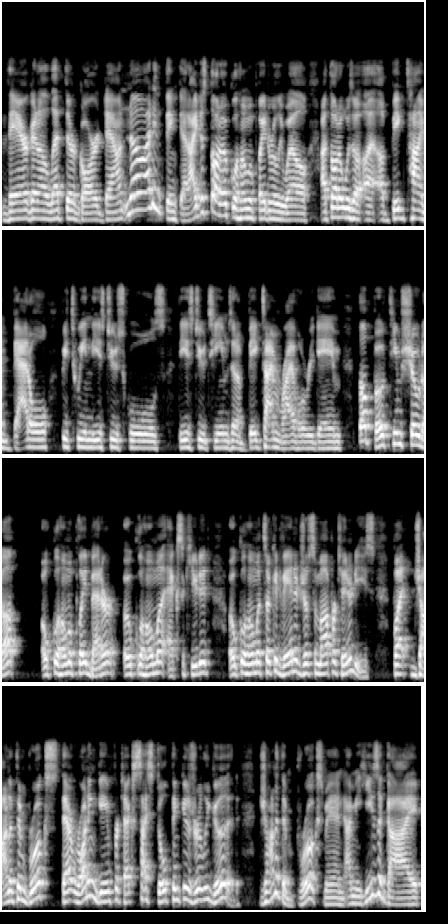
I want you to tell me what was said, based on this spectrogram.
They're going to let their guard down. No, I didn't think that. I just thought Oklahoma played really well. I thought it was a, a big time battle between these two schools, these two teams in a big time rivalry game. Thought both teams showed up. Oklahoma played better. Oklahoma executed. Oklahoma took advantage of some opportunities. But Jonathan Brooks, that running game for Texas, I still think is really good. Jonathan Brooks, man, I mean, he's a guy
